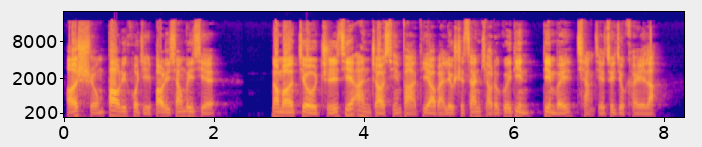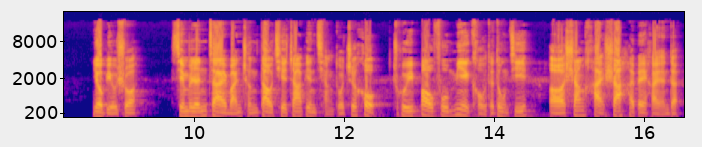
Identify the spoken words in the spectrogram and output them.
而使用暴力或者暴力相威胁，那么就直接按照刑法第二百六十三条的规定定为抢劫罪就可以了。又比如说，行为人在完成盗窃、诈骗、抢夺之后，出于报复灭口的动机而伤害、杀害被害人的，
